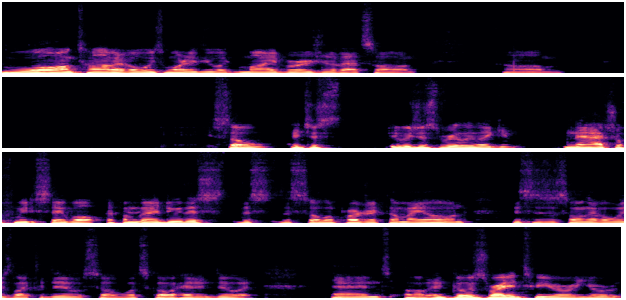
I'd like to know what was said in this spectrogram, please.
long time, I've always wanted to do like my version of that song. Um, so it just it was just really like natural for me to say, well, if I'm going to do this this this solo project on my own, this is a song I've always liked to do. So let's go ahead and do it. And uh, it goes right into your your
